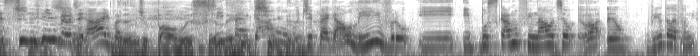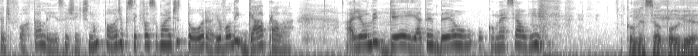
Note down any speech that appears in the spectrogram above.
esse nível isso. de raiva. Grande Paulo, De excelente. pegar, o, de pegar o livro e, e buscar no final. Eu, disse, eu, eu, eu vi o telefone, é de Fortaleza, gente. Não pode, eu pensei que fosse uma editora. Eu vou ligar pra lá. Aí eu liguei e atendeu o, o comercial 1. Comercial do Paulo Vieira.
